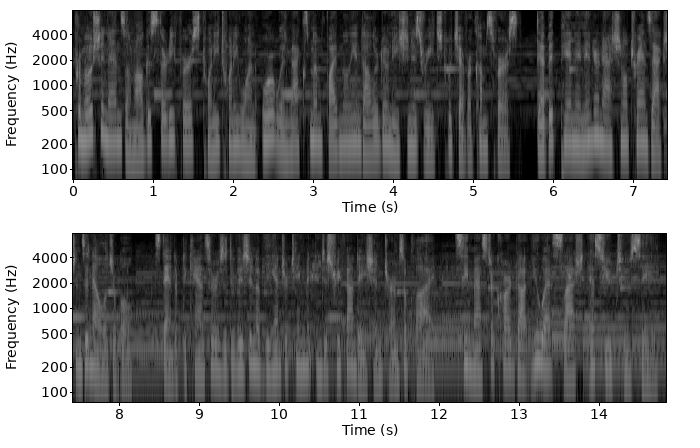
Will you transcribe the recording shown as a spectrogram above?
Promotion ends on August 31st, 2021, or when maximum $5 million donation is reached, whichever comes first. Debit, PIN, and international transactions ineligible. Stand Up to Cancer is a division of the Entertainment Industry Foundation. Terms apply. See mastercard.us slash SU2C.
